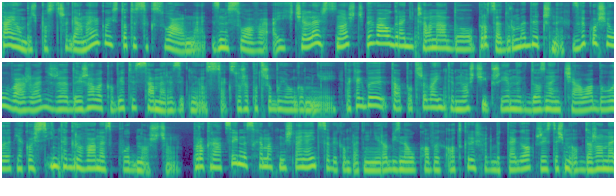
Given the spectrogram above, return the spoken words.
Przestają być postrzegane jako istoty seksualne, zmysłowe, a ich cielesność bywa ograniczana do procedur medycznych. Zwykło się uważać, że dojrzałe kobiety same rezygnują z seksu, że potrzebują go mniej. Tak jakby ta potrzeba intymności i przyjemnych doznań ciała były jakoś zintegrowane z płodnością. Prokreacyjny schemat myślenia nic sobie kompletnie nie robi z naukowych odkryć, choćby tego, że jesteśmy obdarzone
